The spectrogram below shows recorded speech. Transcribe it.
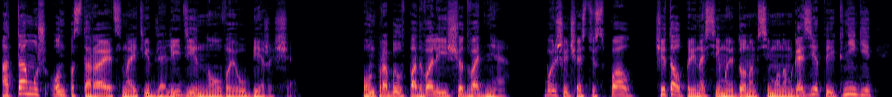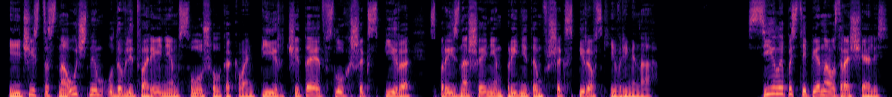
а там уж он постарается найти для Лидии новое убежище. Он пробыл в подвале еще два дня. Большей частью спал, читал приносимые Доном Симоном газеты и книги и чисто с научным удовлетворением слушал, как вампир читает вслух Шекспира с произношением, принятым в шекспировские времена. Силы постепенно возвращались.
